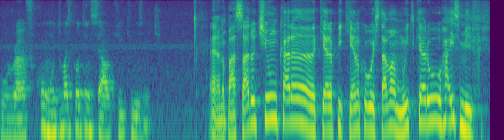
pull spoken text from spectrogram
Ruff com muito mais potencial que, que o Smith. É, ano passado tinha um cara que era pequeno que eu gostava muito, que era o High Smith.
